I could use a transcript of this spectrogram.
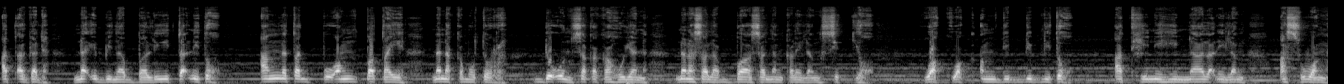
at agad na ibinabalita nito ang natagpo ang patay na nakamotor doon sa kakahuyan na nasa labasan ng kanilang sityo. Wakwak ang dibdib nito at hinihinala nilang aswang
